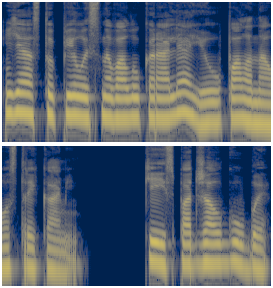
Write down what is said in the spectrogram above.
Я оступилась на валу короля и упала на острый камень. Кейс поджал губы.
